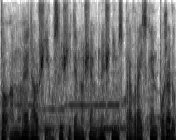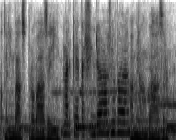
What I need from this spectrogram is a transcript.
To a mnohé další uslyšíte v našem dnešním spravodajském pořadu, kterým vás provázejí Markéta Šindelářová a Milan Glázer.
